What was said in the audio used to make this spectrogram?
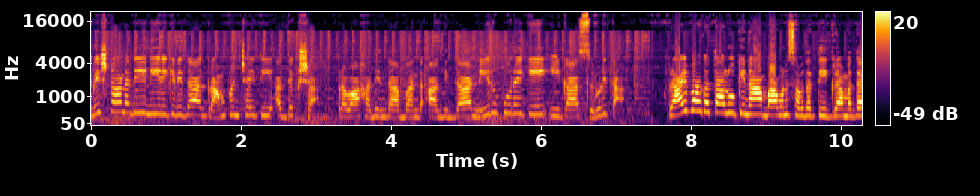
ಕೃಷ್ಣಾ ನದಿ ನೀರಿಗಿಳಿದ ಗ್ರಾಮ ಪಂಚಾಯಿತಿ ಅಧ್ಯಕ್ಷ. ಪ್ರವಾಹದಿಂದ ಬಂದ್ ಆಗಿದ್ದ ನೀರು ಪೂರೈಕೆ ಈಗ ಸುರುಳಿತ. ರಾಯಬಾಗ ತಾಲೂಕಿನ ಬಾವನಸವದತ್ತಿ ಗ್ರಾಮದ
